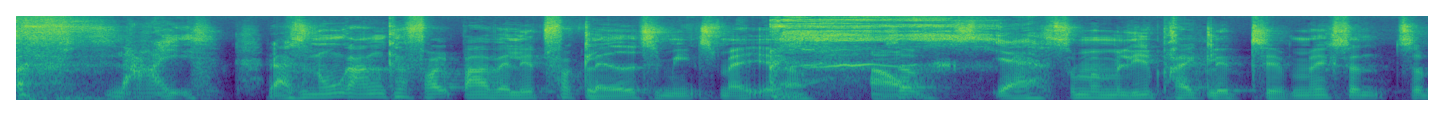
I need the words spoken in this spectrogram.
Nej. Altså, nogle gange kan folk bare være lidt for glade til min smag, ikke? Ja. Så, ja, så må man lige prikke lidt til dem, ikke? Så, så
